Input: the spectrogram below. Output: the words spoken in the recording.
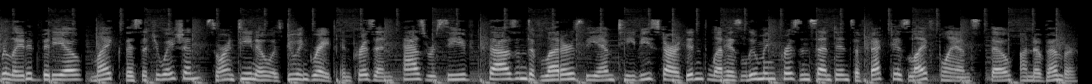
Related video, Mike The situation, Sorrentino is doing great in prison, has received thousands of letters The MTV star didn't let his looming prison sentence affect his life plans, though, on November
